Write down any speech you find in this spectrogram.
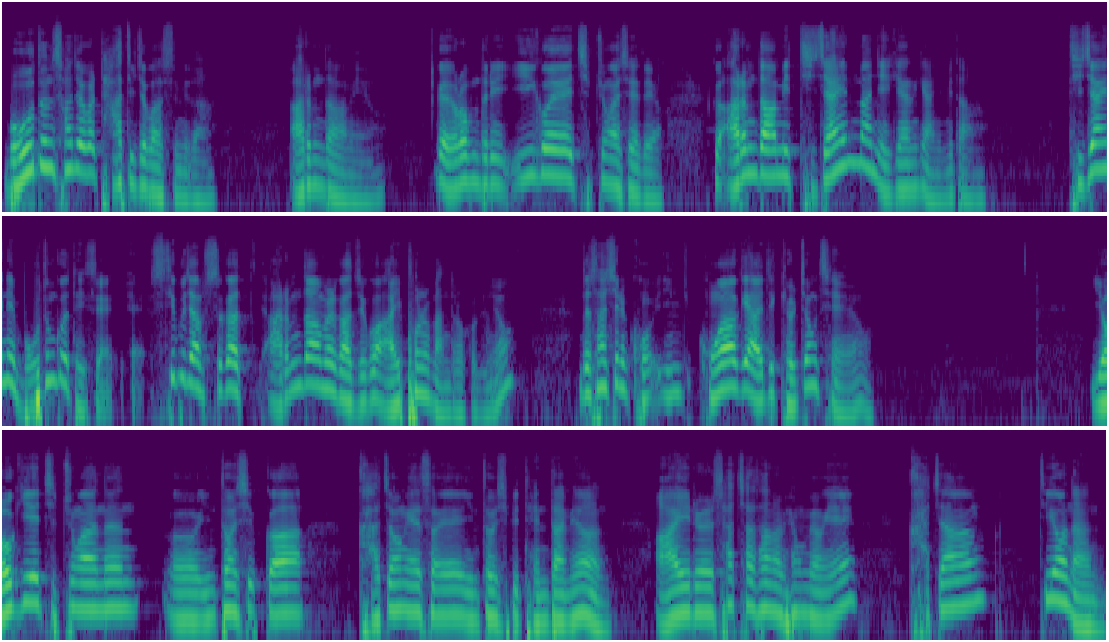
모든 서적을 다 뒤져봤습니다. 아름다움이에요. 그러니까 여러분들이 이거에 집중하셔야 돼요. 그 아름다움이 디자인만 얘기하는 게 아닙니다. 디자인에 모든 것돼 있어요. 스티브 잡스가 아름다움을 가지고 아이폰을 만들었거든요. 근데 사실은 공학의 아직 결정체예요. 여기에 집중하는 어, 인턴십과 가정에서의 인턴십이 된다면 아이를 4차 산업혁명에 가장 뛰어난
